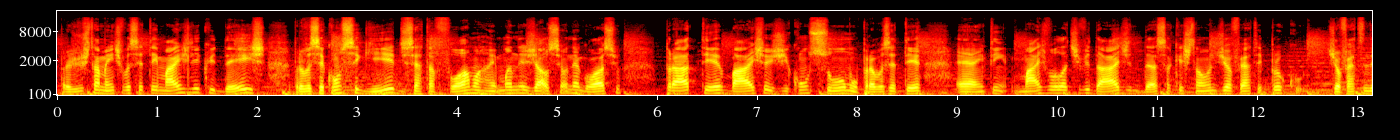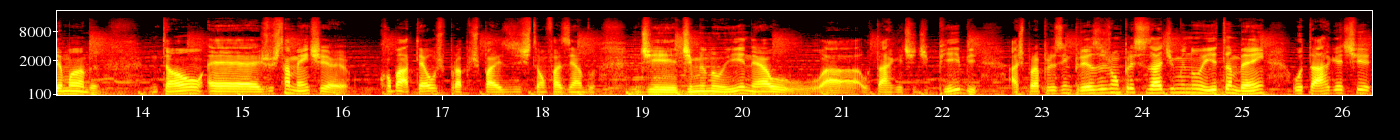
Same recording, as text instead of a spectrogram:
para justamente você ter mais liquidez para você conseguir de certa forma remanejar o seu negócio para ter baixas de consumo, para você ter é, mais volatilidade dessa questão de oferta e, procura, de oferta e demanda. Então, é, justamente como até os próprios países estão fazendo de diminuir né, o, a, o target de PIB, as próprias empresas vão precisar diminuir também o target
